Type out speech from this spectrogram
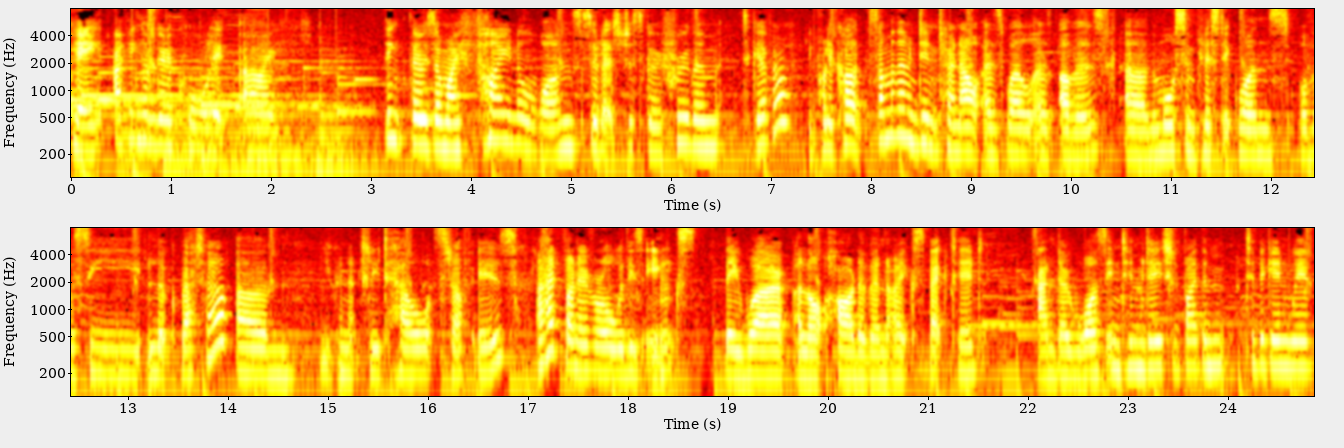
Okay, I think I'm gonna call it. I think those are my final ones. So let's just go through them together. You probably can't, some of them didn't turn out as well as others. Uh, the more simplistic ones obviously look better. Um, you can actually tell what stuff is. I had fun overall with these inks. They were a lot harder than I expected and I was intimidated by them to begin with.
